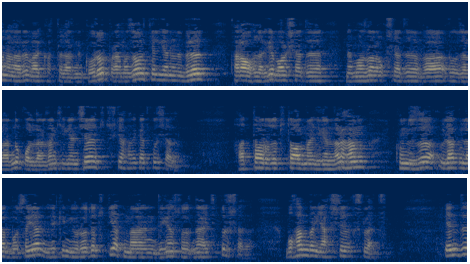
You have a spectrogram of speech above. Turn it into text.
onalari va kattalarini ko'rib ramazon kelganini bilib tarohlarga borishadi namozlar o'qishadi va ro'zalarni qo'llaridan kelgancha tutishga harakat qilishadi. Hatto ro'za tuta olmaydiganlar ham kunduzi ulab ulab bo'lsa ham lekin ro'za tutyapman degan so'zni aytib turishadi. Bu ham bir yaxshi xislat. Endi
